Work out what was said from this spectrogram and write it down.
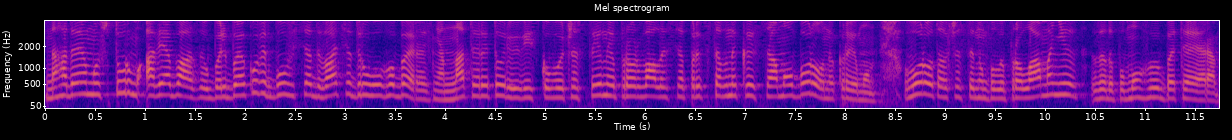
Нагадаємо, штурм авіабази у Бельбеку відбувся 22 березня. На територію військової частини прорвалися представники самооборони Криму. Ворота в частину були проламані за допомогою БТРа.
